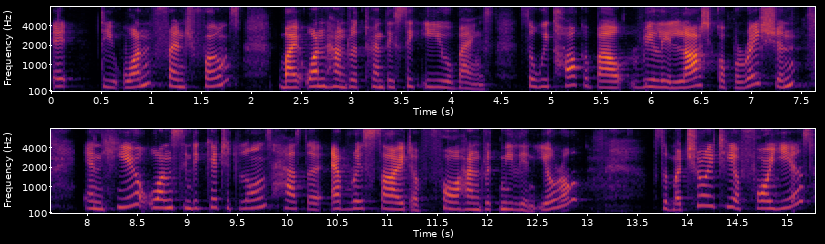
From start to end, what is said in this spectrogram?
81 French firms by 126 EU banks. So we talk about really large corporation. And here, one syndicated loans has the average size of 400 million euro. The maturity of four years,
